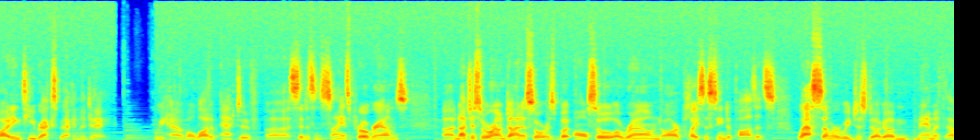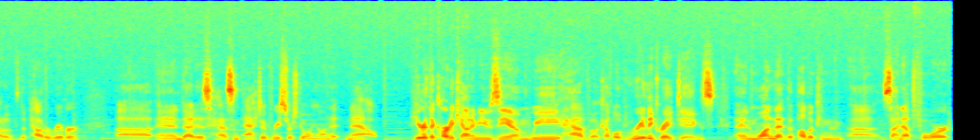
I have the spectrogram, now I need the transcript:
biting T-Rex back in the day. We have a lot of active uh, citizen science programs, uh, not just around dinosaurs, but also around our Pleistocene deposits. Last summer we just dug a mammoth out of the Powder River, uh, and that is, has some active research going on it now. Here at the Carter County Museum, we have a couple of really great digs, and one that the public can uh, sign up for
